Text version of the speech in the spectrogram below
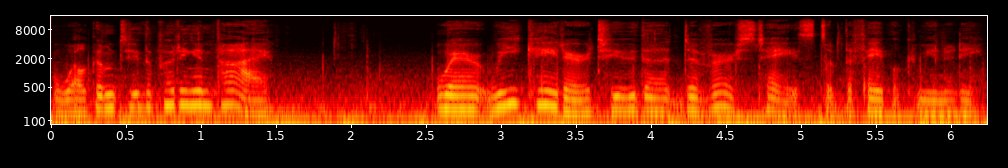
Welcome to the Pudding and Pie, where we cater to the diverse tastes of the Fable community.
